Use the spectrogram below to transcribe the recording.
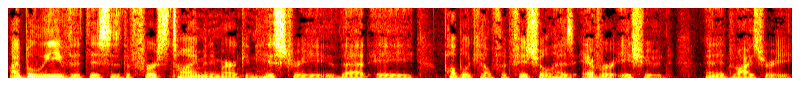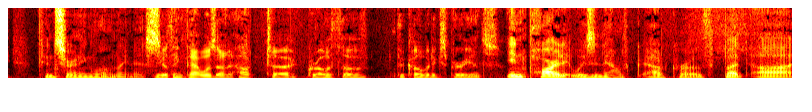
I believe that this is the first time in American history that a public health official has ever issued an advisory concerning loneliness. Do you think that was an outgrowth of the COVID experience? In part, it was an out, outgrowth, but uh,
